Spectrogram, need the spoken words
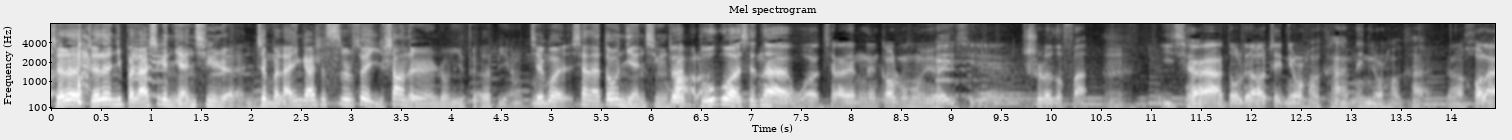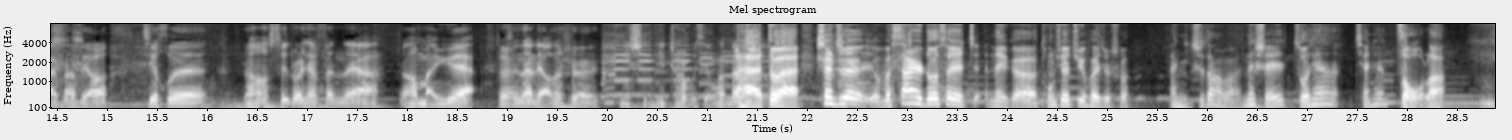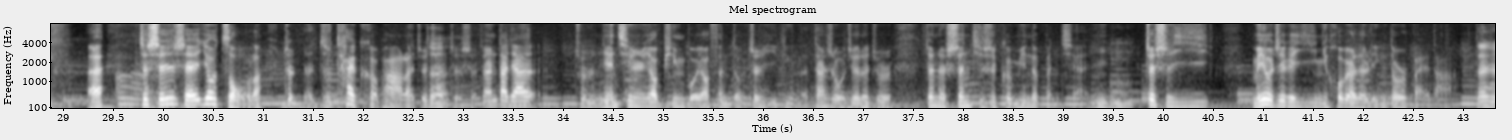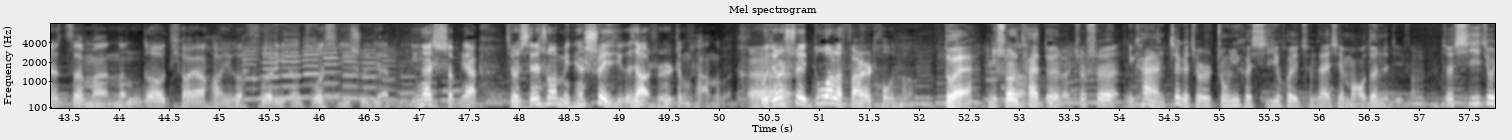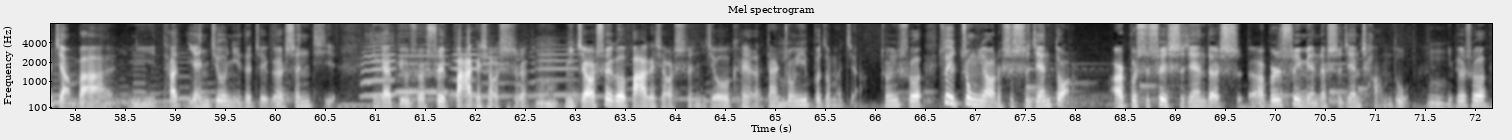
觉得觉得你本来是个年轻人，你这本来应该是四十岁以上的人容易得的病，嗯结果现在都年轻对化，了。不过现在我前两天跟高中同学一起吃了个饭，嗯，以前啊都聊这妞好看，那妞好看，然后后来呢 聊结婚，然后随多少钱份子呀，然后满月，对现。在聊的是你身体这儿不行了，那儿哎，对，甚至有个三十多岁那个同学聚会就说，哎，你知道吧？那谁昨天前天走了，嗯，哎这谁谁谁又走了，这这太可怕了，这简直是。但是，大家就是年轻人要拼搏要奋斗，这是一定的。但是我觉得就是真的身体是革命的本钱，你嗯，这是一，没有这个一，你后边的零都是白搭。但是怎么能够调养好一个合理的作息时间呢？应该什么样？就是先说每天睡几个小时是正常的吧？我觉得呃睡多了反而头疼。对你说的嗯太对了，就是你看这个就是中医和西医会存在一些矛盾的地方。这西医就讲吧，你他研究你的这个身体，应该比如说睡八个小时，嗯你只要睡够八个小时你就 OK 了。但是中医不这么讲，中医说最重要的是时间段儿，而不是睡时间的时，而不是睡眠的时间长度。嗯你比如说，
